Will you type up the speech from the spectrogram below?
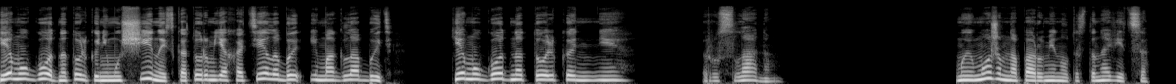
Кем угодно, только не мужчиной, с которым я хотела бы и могла быть. Кем угодно, только не Русланом. «Мы можем на пару минут остановиться?»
